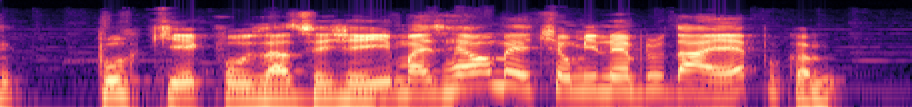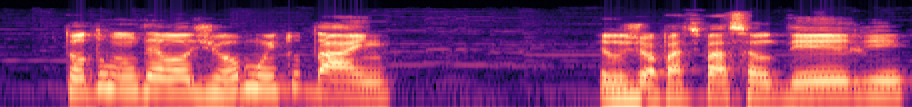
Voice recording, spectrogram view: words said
por que foi usado CGI, mas realmente eu me lembro da época, todo mundo elogiou muito o Dain. Elogiou a participação dele.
